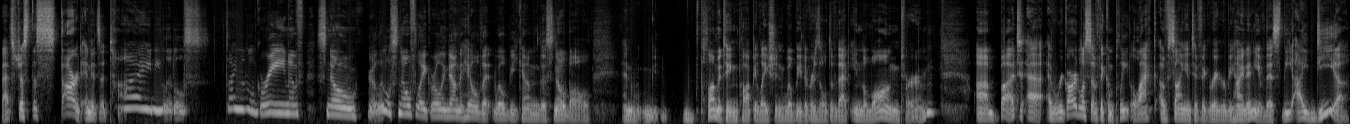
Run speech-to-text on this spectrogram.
That's just the start, and it's a tiny little tiny little grain of snow, a little snowflake rolling down the hill that will become the snowball. And plummeting population will be the result of that in the long term. Um, but uh, regardless of the complete lack of scientific rigor behind any of this, the idea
